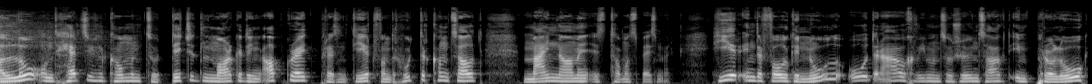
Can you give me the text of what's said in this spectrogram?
Hallo und herzlich willkommen zu Digital Marketing Upgrade, präsentiert von der Hutter Consult. Mein Name ist Thomas Besmer. Hier in der Folge 0 oder auch, wie man so schön sagt, im Prolog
